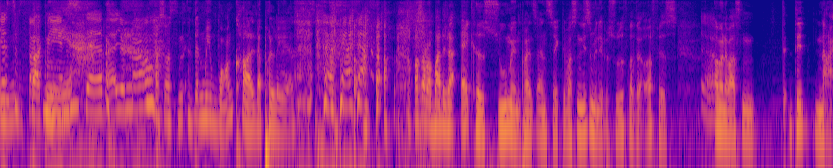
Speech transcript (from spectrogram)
Just to fuck, me, instead, uh, you know. og så sådan, then we won't call the police. og så er der bare det der akavede zoom ind på hans ansigt. Det var sådan ligesom en episode fra The Office. Ja. Og man er bare sådan, det, det nej.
